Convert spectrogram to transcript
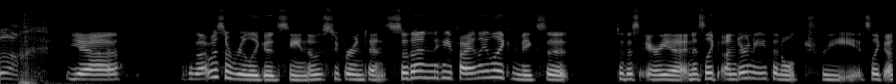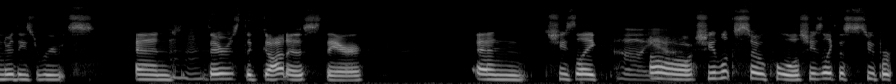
ugh. Yeah, that was a really good scene. That was super intense. So then he finally like makes it to this area and it's like underneath an old tree. It's like under these roots. And mm-hmm. there's the goddess there. And she's like, oh, yeah. oh, she looks so cool. She's like this super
